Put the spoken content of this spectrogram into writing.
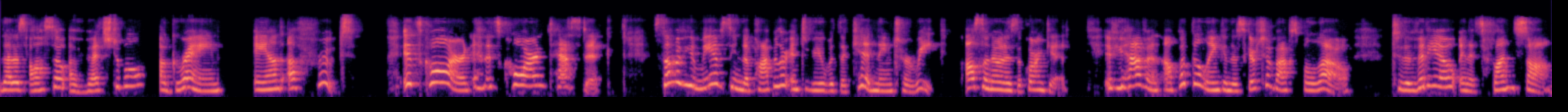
that is also a vegetable, a grain, and a fruit? It's corn, and it's corn-tastic. Some of you may have seen the popular interview with the kid named Tariq, also known as the Corn Kid. If you haven't, I'll put the link in the description box below to the video and its fun song.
